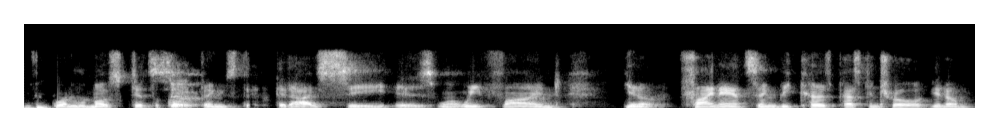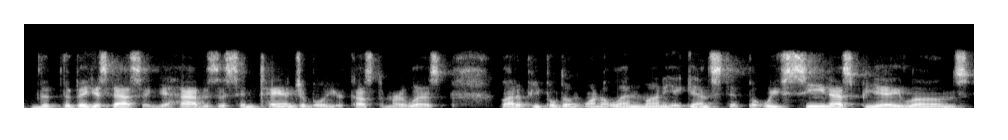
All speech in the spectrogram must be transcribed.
I think one of the most difficult things that, that I see is when we find, you know, financing because pest control, you know, the, the biggest asset you have is this intangible, your customer list. A lot of people don't want to lend money against it, but we've seen SBA loans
